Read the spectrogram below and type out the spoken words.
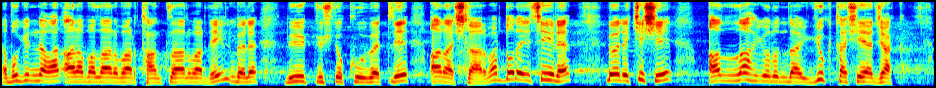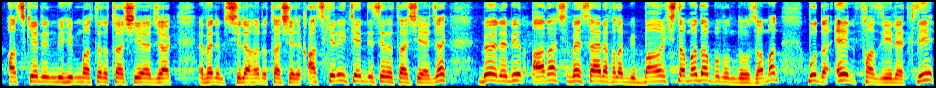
E bugün ne var? Arabalar var, tanklar var değil mi? Böyle büyük, güçlü, kuvvetli araçlar var. Dolayısıyla böyle kişi Allah yolunda yük taşıyacak, askerin mühimmatını taşıyacak, efendim silahını taşıyacak, askerin kendisini taşıyacak böyle bir araç vesaire falan bir bağışlamada bulunduğu zaman bu da en faziletli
